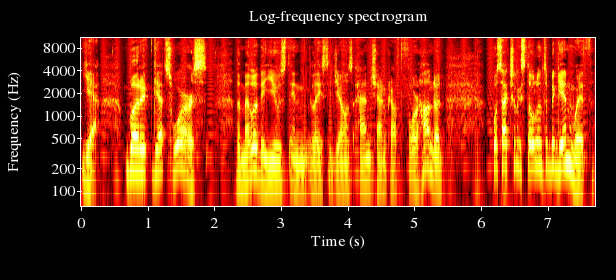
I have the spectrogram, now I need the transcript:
yeah, but it gets worse. The melody used in Lazy Jones and Kärnkraft 400 was actually stolen to begin with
